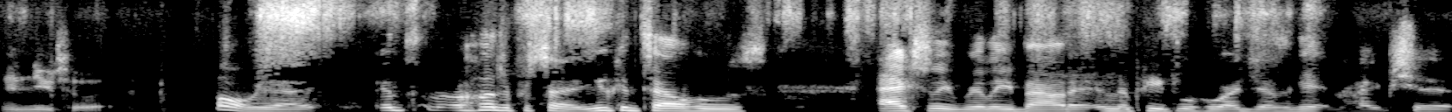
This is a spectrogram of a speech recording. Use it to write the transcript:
and new to it. Oh yeah, it's hundred percent. You can tell who's actually really about it, and the people who are just getting hype shit.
